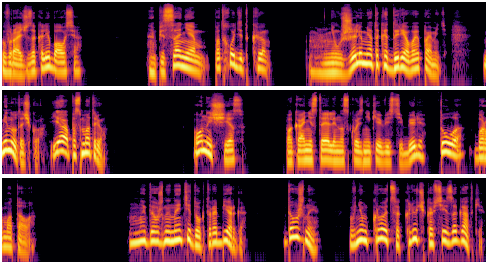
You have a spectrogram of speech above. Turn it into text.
Врач заколебался. Описание подходит к... Неужели у меня такая дырявая память? Минуточку, я посмотрю. Он исчез. Пока они стояли на сквозняке в вестибюле, Тула бормотала. «Мы должны найти доктора Берга. Должны. В нем кроется ключ ко всей загадке.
